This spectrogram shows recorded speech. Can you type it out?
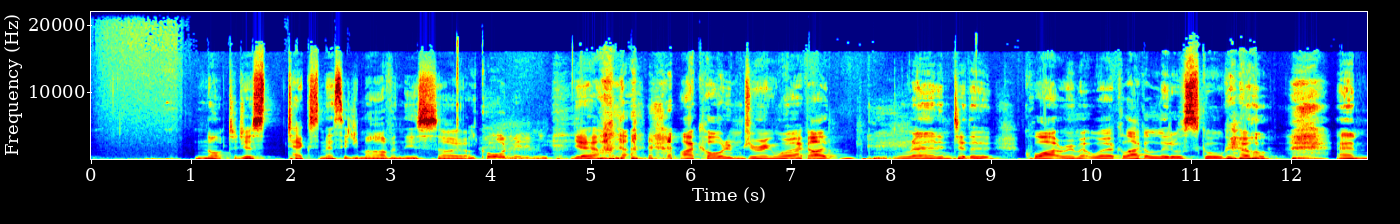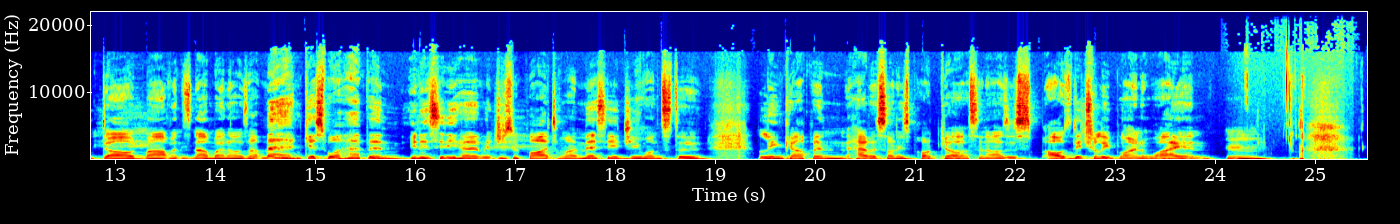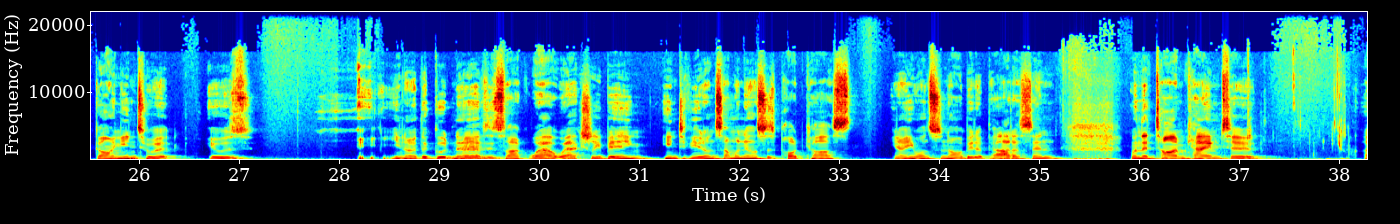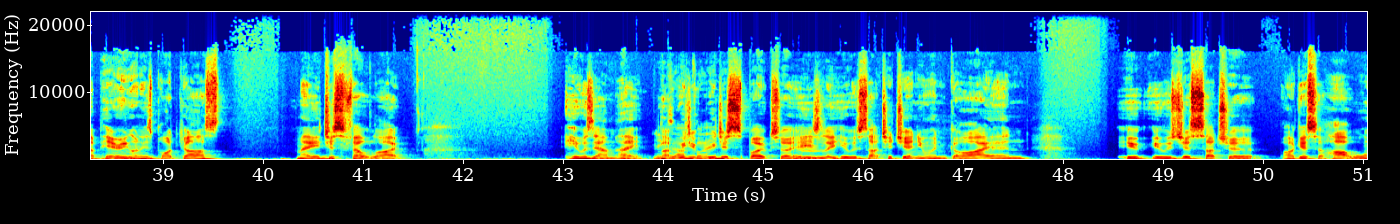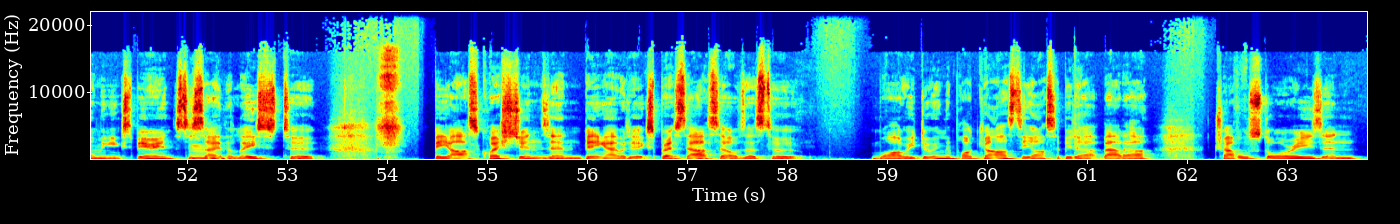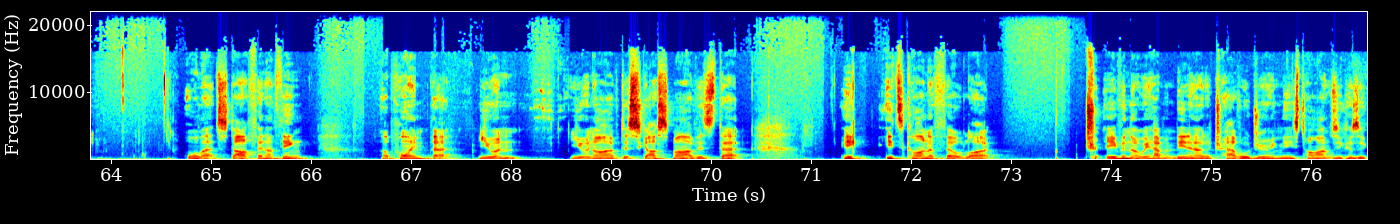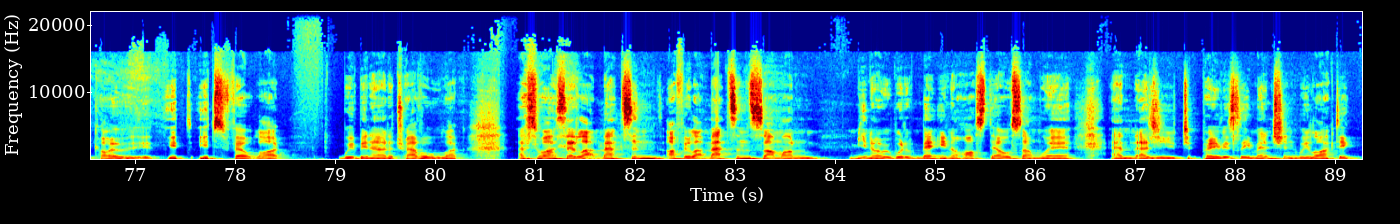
not to just text message Marvin this. So, You called me, didn't you? yeah, I called him during work. I ran into the quiet room at work like a little schoolgirl and dialed Marvin's number. And I was like, man, guess what happened? Inner City Hermit just replied to my message. He wants to link up and have us on his podcast. And I was just, I was literally blown away. And Mm. going into it, it was, you know, the good nerves. It's like, wow, we're actually being interviewed on someone else's podcast. You know, he wants to know a bit about us. And when the time came to appearing on his podcast, mate, it just felt like he was our mate. Exactly. Like we, we just spoke so Mm. easily. He was such a genuine guy, and it, it was just such a, I guess, a heartwarming experience to Mm. say the least. To be asked questions and being able to express ourselves as to why we're doing the podcast. He asked a bit about our travel stories and all that stuff. And I think a point that you and you and I have discussed, Marv, is that it it's kind of felt like tr- even though we haven't been able to travel during these times because of COVID, it, it it's felt like we've been able to travel. Like that's why I said like Matson. I feel like Matson's someone you know we would have met in a hostel somewhere. And as you previously mentioned, we like to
